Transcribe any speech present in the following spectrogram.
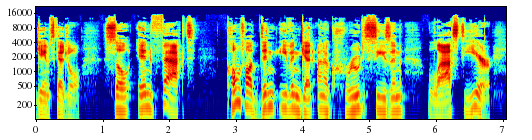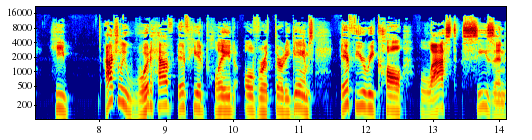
game schedule. So, in fact, Comtois didn't even get an accrued season last year. He actually would have if he had played over 30 games. If you recall, last season,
